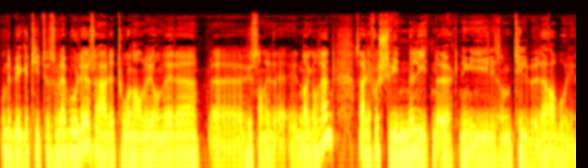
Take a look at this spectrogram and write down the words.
Om du bygger 10 000 flere boliger, så er det 2,5 millioner husstander i Norge omtrent. Så er det forsvinnende liten økning i liksom, tilbudet av boliger.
